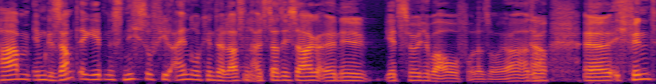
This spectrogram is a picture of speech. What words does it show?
haben im Gesamtergebnis nicht so viel Eindruck hinterlassen, als dass ich sage, äh, nee, jetzt höre ich aber auf oder so. Ja, also Äh, ich finde,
